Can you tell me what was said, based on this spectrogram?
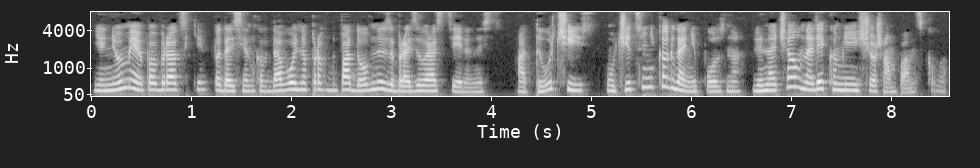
«Я не умею по-братски», — Подосенков довольно правдоподобно изобразил растерянность. «А ты учись. Учиться никогда не поздно. Для начала налей-ка мне еще шампанского».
